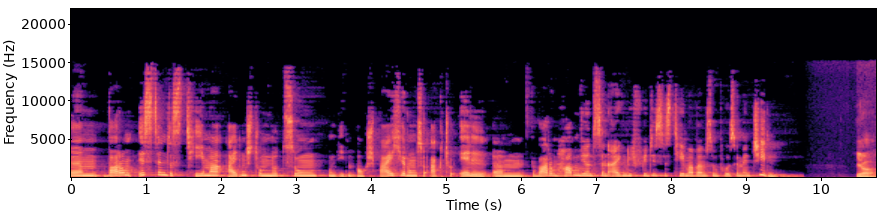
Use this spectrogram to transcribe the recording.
Ähm, warum ist denn das Thema Eigenstromnutzung und eben auch Speicherung so aktuell? Ähm, warum haben wir uns denn eigentlich für dieses Thema beim Symposium entschieden? Ja,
